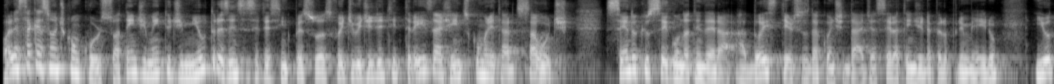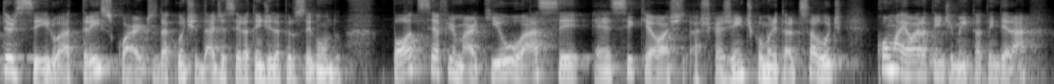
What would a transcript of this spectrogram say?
Olha essa questão de concurso. O atendimento de 1.365 pessoas foi dividido entre três agentes comunitários de saúde, sendo que o segundo atenderá a dois terços da quantidade a ser atendida pelo primeiro e o terceiro a três quartos da quantidade a ser atendida pelo segundo. Pode-se afirmar que o ACS, que é o acho que agente comunitário de saúde, com maior atendimento atenderá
